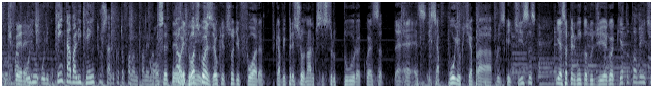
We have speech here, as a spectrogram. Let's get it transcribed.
foi Diferente. um bagulho único. Quem tava ali dentro sabe o que eu tô falando. Falei, Com certeza. Não, e duas coisas. Eu que sou de fora, ficava impressionado com essa estrutura, com essa é, é, esse apoio que tinha para os skatistas. E essa pergunta do Diego aqui é totalmente,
